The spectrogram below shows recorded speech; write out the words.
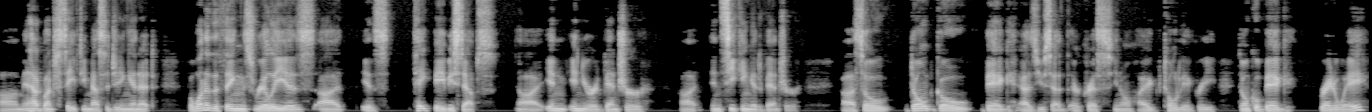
Um, it had a bunch of safety messaging in it, but one of the things really is uh, is take baby steps uh, in in your adventure uh, in seeking adventure. Uh, so don't go big, as you said there, Chris. You know I totally agree. Don't go big right away.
